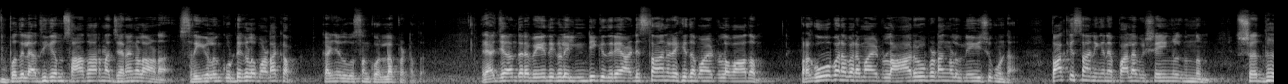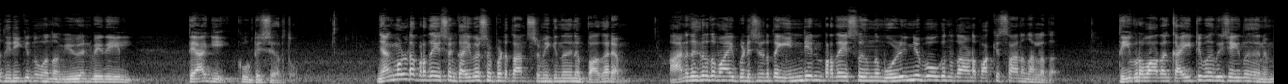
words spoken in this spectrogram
മുപ്പതിലധികം സാധാരണ ജനങ്ങളാണ് സ്ത്രീകളും കുട്ടികളും അടക്കം കഴിഞ്ഞ ദിവസം കൊല്ലപ്പെട്ടത്. രാജ്യാന്തര വേദികളിൽ ഇന്ത്യക്കെതിരെ അടിസ്ഥാനരഹിതമായിട്ടുള്ള വാദം പ്രകോപനപരമായിട്ടുള്ള ആരോപണങ്ങൾ ഉന്നയിച്ചുകൊണ്ട് പാകിസ്ഥാൻ ഇങ്ങനെ പല വിഷയങ്ങളിൽ നിന്നും ശ്രദ്ധ തിരിക്കുന്നുവെന്നും യു എൻ വേദിയിൽ ത്യാഗി കൂട്ടിച്ചേർത്തു. ഞങ്ങളുടെ പ്രദേശം കൈവശപ്പെടുത്താൻ ശ്രമിക്കുന്നതിന് പകരം അനധികൃതമായി പിടിച്ചെടുത്ത ഇന്ത്യൻ പ്രദേശത്ത് നിന്നും ഒഴിഞ്ഞു പോകുന്നതാണ് പാകിസ്ഥാന് നല്ലത്. തീവ്രവാദം കയറ്റുമതി ചെയ്യുന്നതിനും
